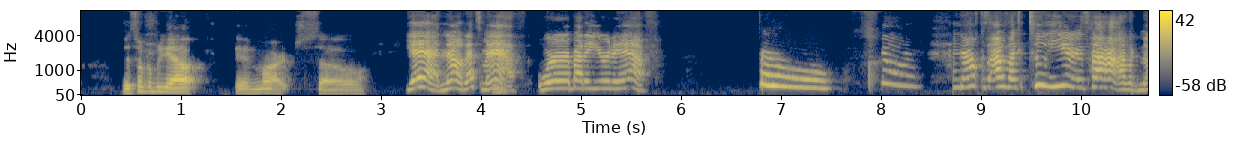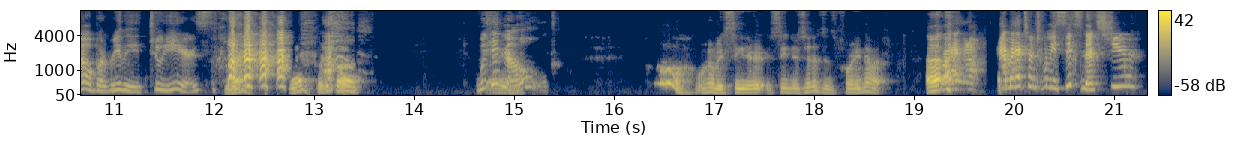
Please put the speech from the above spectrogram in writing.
This one will be out in March, so yeah, no, that's math. We're about a year and a half. No, because I was like two years. Ha! I was like, no, but really two years. yeah, yeah, pretty close. We getting yeah. old. Oh, we're gonna be senior senior citizens before you know it. Uh, right? I, I'm turn 26 next year.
